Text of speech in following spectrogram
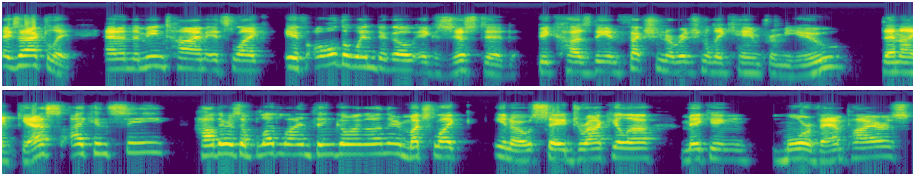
exactly. And in the meantime, it's like if all the Wendigo existed because the infection originally came from you, then I guess I can see how there's a bloodline thing going on there, much like, you know, say Dracula making more vampires,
